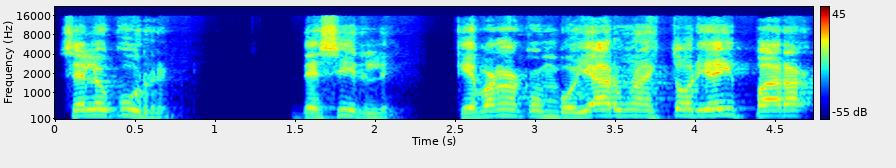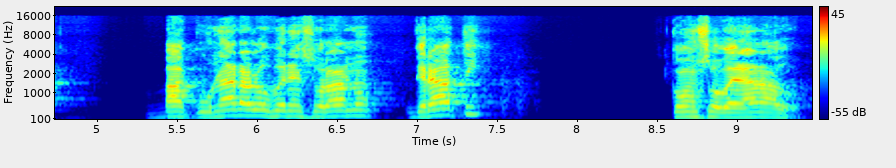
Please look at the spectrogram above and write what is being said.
se le ocurre decirle que van a convoyar una historia ahí para vacunar a los venezolanos gratis con Soberana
